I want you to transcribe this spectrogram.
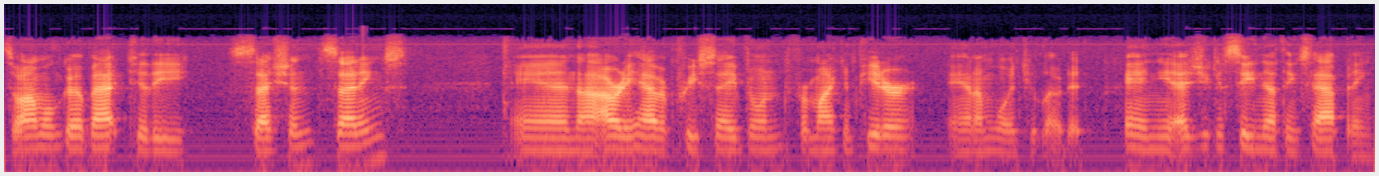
So I'm going to go back to the session settings, and I already have a pre-saved one for my computer, and I'm going to load it. And as you can see, nothing's happening.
